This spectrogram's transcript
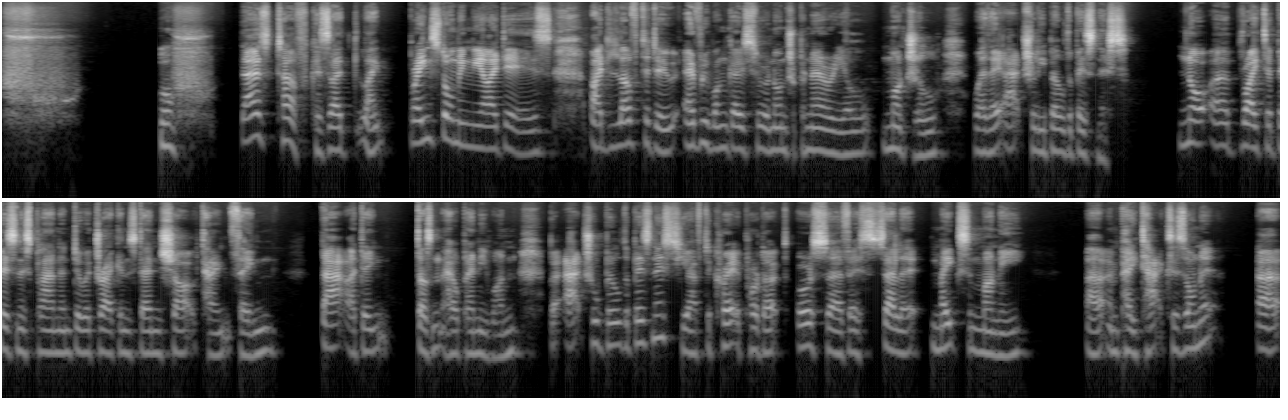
Oof, that's tough because I like brainstorming the ideas. I'd love to do. Everyone goes through an entrepreneurial module where they actually build a business, not a write a business plan and do a Dragon's Den Shark Tank thing. That I think doesn't help anyone. But actual build a business, you have to create a product or a service, sell it, make some money, uh, and pay taxes on it. Uh,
